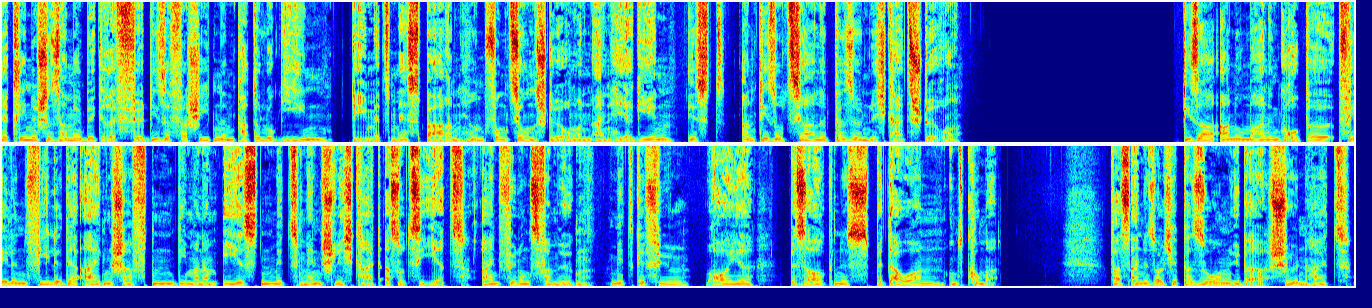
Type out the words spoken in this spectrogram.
Der klinische Sammelbegriff für diese verschiedenen Pathologien, die mit messbaren Hirnfunktionsstörungen einhergehen, ist antisoziale Persönlichkeitsstörung. Dieser anomalen Gruppe fehlen viele der Eigenschaften, die man am ehesten mit Menschlichkeit assoziiert. Einfühlungsvermögen, Mitgefühl, Reue, Besorgnis, Bedauern und Kummer. Was eine solche Person über Schönheit,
